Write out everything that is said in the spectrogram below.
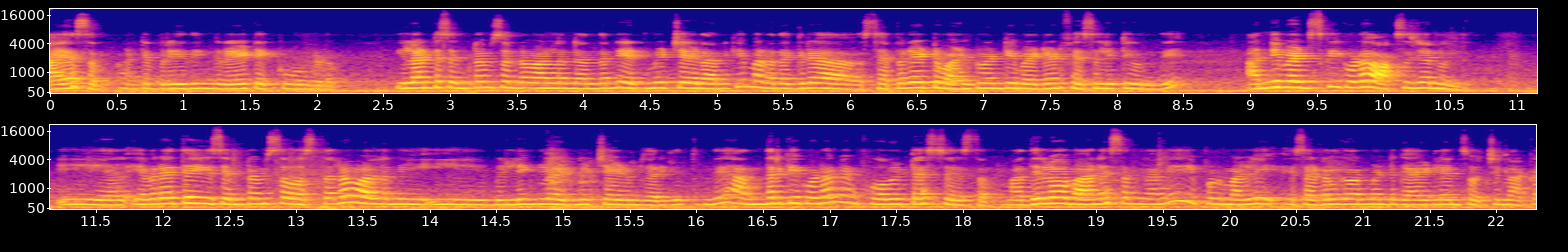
ఆయాసం అంటే బ్రీదింగ్ రేట్ ఎక్కువ ఉండడం. ఇలాంటి సిమ్టమ్స్ ఉన్న వాళ్ళని అందరినీ అడ్మిట్ చేయడానికి మన దగ్గర separate one twenty bedded facility ఉంది. అన్ని బెడ్స్కి కూడా ఆక్సిజన్ ఉంది. ఈ ఎవరైతే ఈ సిమ్టమ్స్తో వస్తారో వాళ్ళని ఈ బిల్డింగ్లో అడ్మిట్ చేయడం జరుగుతుంది. అందరికీ కూడా మేము కోవిడ్ టెస్ట్ చేస్తాం. మధ్యలో బానేస్తాం కానీ ఇప్పుడు మళ్ళీ సెంట్రల్ గవర్నమెంట్ గైడ్ లైన్స్ వచ్చినాక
